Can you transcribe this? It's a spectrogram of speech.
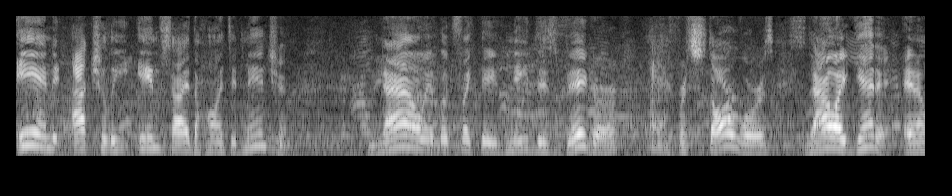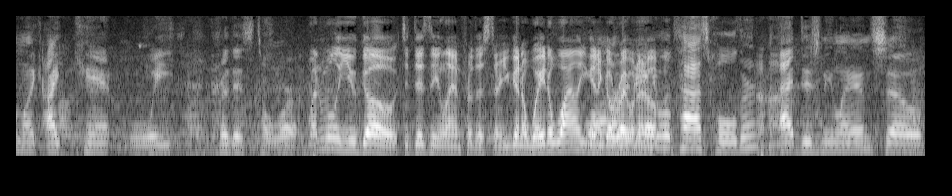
and actually inside the haunted mansion now it looks like they've made this bigger for Star Wars. Now I get it. And I'm like, I can't wait for this to work. When will you go to Disneyland for this thing? Are you going to wait a while? Are you well, going to go right when it opens? I'm pass holder uh-huh. at Disneyland, so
